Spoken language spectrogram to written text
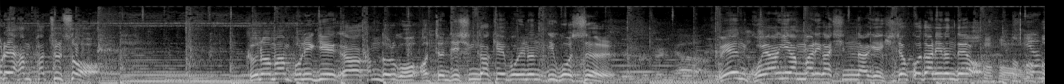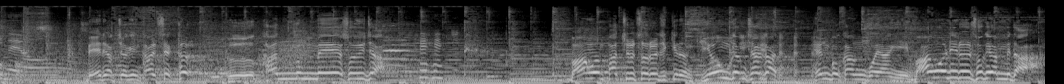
서울의 한 파출소. 근엄한 분위기가 감돌고 어쩐지 심각해 보이는 이곳을 웬 고양이 한 마리가 신나게 휘젓고 다니는데요. 귀엽네요. 매력적인 갈색 털, 극한 눈매의 소유자. 망원 파출소를 지키는 귀여운 경찰관, 행복한 고양이 망원이를 소개합니다.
